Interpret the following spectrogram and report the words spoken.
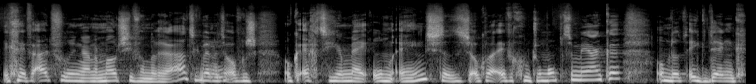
Ik geef uitvoering aan een motie van de Raad. Ik ben het overigens ook echt hiermee oneens. Dat is ook wel even goed om op te merken. Omdat ik denk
